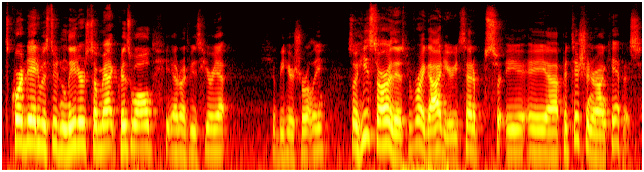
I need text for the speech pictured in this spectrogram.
It's coordinated with student leaders. So Matt Griswold, I don't know if he's here yet. He'll be here shortly. So he started this before I got here. He sent a, a, a, a petitioner on campus.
